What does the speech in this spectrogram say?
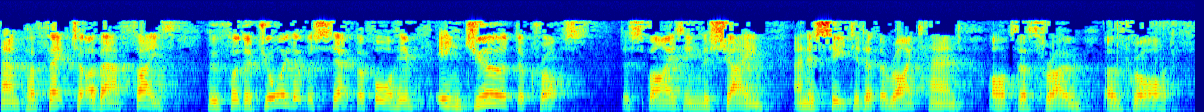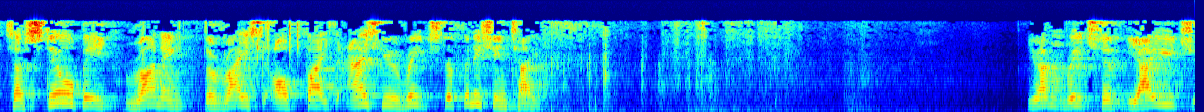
and perfecter of our faith, who for the joy that was set before him endured the cross, despising the shame, and is seated at the right hand of the throne of God. So still be running the race of faith as you reach the finishing tape. You haven't reached the age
